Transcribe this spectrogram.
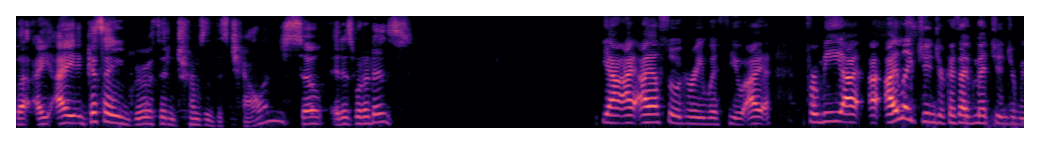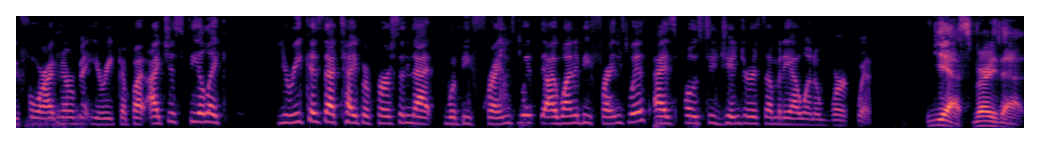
but I, I guess I agree with it in terms of this challenge. So it is what it is. Yeah, I, I also agree with you. I for me, I I, I like Ginger because I've met Ginger before. I've never met Eureka, but I just feel like Eureka's that type of person that would be friends with. I want to be friends with, as opposed to Ginger is somebody I want to work with. Yes, very that.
